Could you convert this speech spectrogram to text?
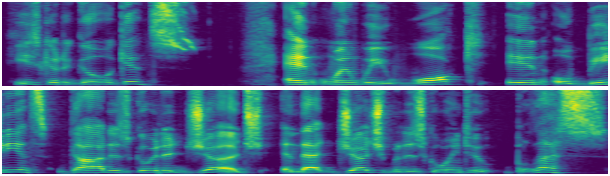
he's going to go against. And when we walk in obedience, God is going to judge, and that judgment is going to bless.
